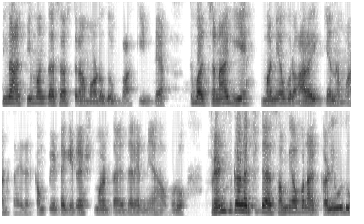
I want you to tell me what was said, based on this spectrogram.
ಇನ್ನ ಸೀಮಂತ ಶಾಸ್ತ್ರ ಮಾಡೋದು ಬಾಕಿ ಇದೆ. ತುಂಬಾ ಚೆನ್ನಾಗಿ ಮನೆಯವರು ಆರೈಕೆಯನ್ನ ಮಾಡ್ತಾ ಇದ್ದಾರೆ. ಕಂಪ್ಲೀಟ್ ಆಗಿ ರೆಸ್ಟ್ ಮಾಡ್ತಾ ಇದ್ದಾರೆ ನೇಹ ಅವರು. ಫ್ರೆಂಡ್ಸ್ಗಳ ಜೊತೆ ಸಮಯೋಪನ ಕಳೆಯುವುದು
